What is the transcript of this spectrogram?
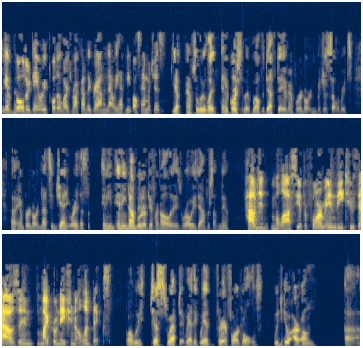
We have Boulder Day where we pulled a large rock out of the ground, and now we have meatball sandwiches. Yep, absolutely. And of course, the, well, the Death Day of Emperor Norton, which just celebrates uh, Emperor Norton. That's in January. That's any any number of different holidays. We're always down for something new. How did Molossia perform in the 2000 Micronation Olympics? Well, we just swept it. We I think we had three or four golds. We do our own, uh,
